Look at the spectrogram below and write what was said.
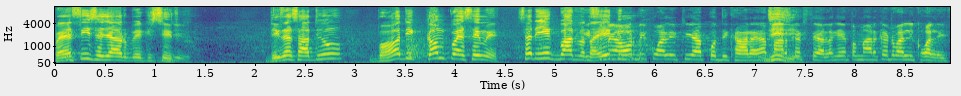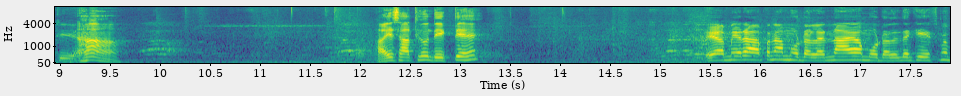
पैंतीस हज़ार रुपये की सिर्फ़ देखना साथियों बहुत ही कम पैसे में। सर एक बात बताइए और भी क्वालिटी आपको दिखा रहे हैं जी, जी। मार्केट से अलग है तो मार्केट वाली क्वालिटी है। हाँ हाँ। आइए साथियों देखते हैं। यह मेरा अपना मॉडल है नया मॉडल है। देखिए इसमें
